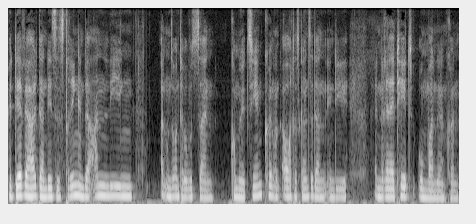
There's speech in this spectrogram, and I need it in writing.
mit der wir halt dann dieses dringende Anliegen an unser Unterbewusstsein kommunizieren können und auch das Ganze dann in die in Realität umwandeln können.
